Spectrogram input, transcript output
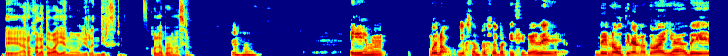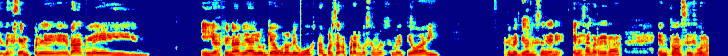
de arrojar la toalla, ¿no? Y rendirse con la programación. Em, bueno, yo siempre soy partícipe de, de no tirar la toalla, de, de siempre darle y, y, al final es algo que a uno le gusta, por, por algo se uno se metió ahí, se metió en, ese, en esa carrera. Entonces, bueno,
